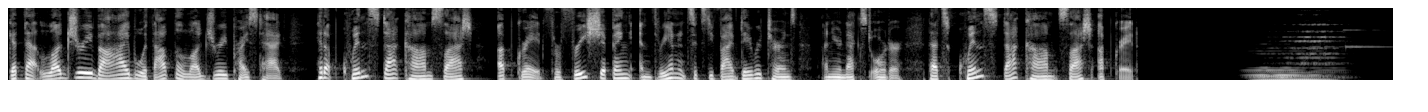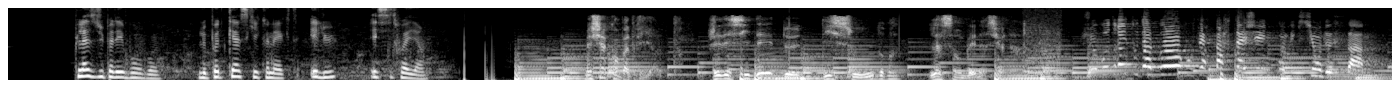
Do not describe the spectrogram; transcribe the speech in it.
Get that luxury vibe without the luxury price tag. Hit up quince.com slash upgrade for free shipping and 365 day returns on your next order. That's quince.com slash upgrade. Place du Palais Bourbon, le podcast qui connecte élus et citoyens. Mes chers compatriotes, j'ai décidé de dissoudre l'Assemblée nationale. Je voudrais tout d'abord vous faire partager une conviction de femme.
